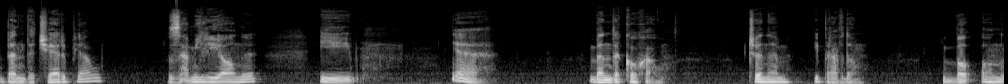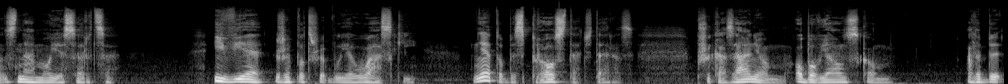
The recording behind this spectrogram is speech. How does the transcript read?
Będę cierpiał za miliony i nie. Będę kochał czynem i prawdą, bo On zna moje serce i wie, że potrzebuję łaski. Nie to, by sprostać teraz przykazaniom, obowiązkom, ale by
